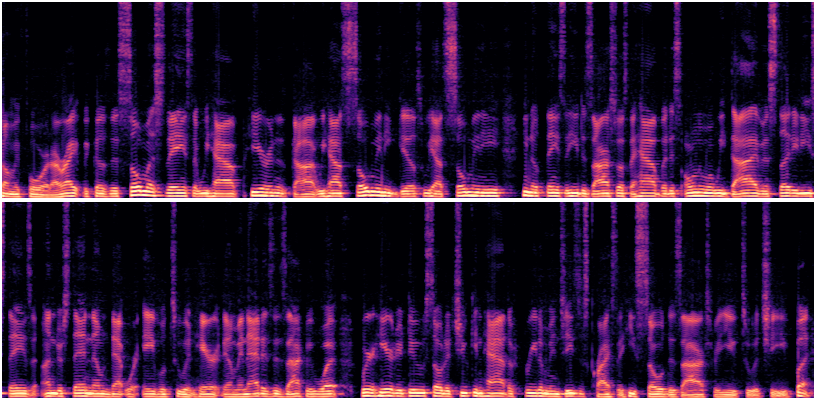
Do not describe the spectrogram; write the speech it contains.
coming forward. All right. Because there's so much things that we have here in this God. We have so many gifts. We have so many, you know, things that he desires for us to have. But it's only when we dive and study these things and understand them that we're able to inherit them. And that is exactly what we're here to do so that you can have the freedom in Jesus Christ that he so desires for you to achieve. But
